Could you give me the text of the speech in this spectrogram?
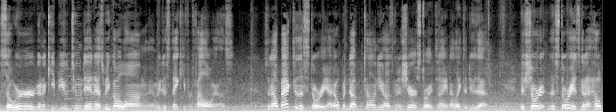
So we're going to keep you tuned in as we go along, and we just thank you for following us. So now back to the story. I opened up telling you I was going to share a story tonight, and I like to do that. The short, the story is going to help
